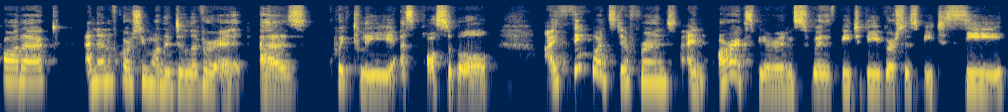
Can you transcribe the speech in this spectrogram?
product. And then, of course, you want to deliver it as quickly as possible. I think what's different in our experience with B2B versus B2C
